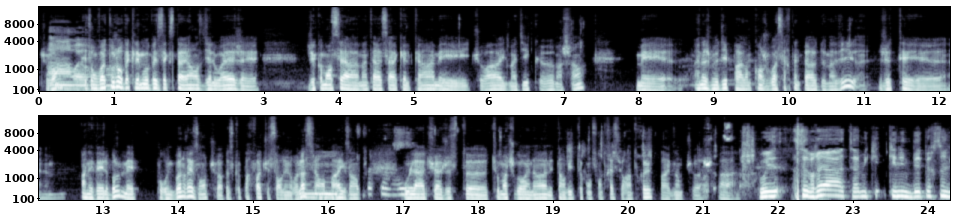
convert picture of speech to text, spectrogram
tu vois? Ah, ouais, Et on voit ouais. toujours dès que les mauvaises expériences, dire ouais, j'ai, j'ai commencé à m'intéresser à quelqu'un, mais tu vois, il m'a dit que machin. Mais euh, là, je me dis, par exemple, quand je vois certaines périodes de ma vie, euh, j'étais euh, unavailable, mais pour une bonne raison, tu vois, parce que parfois tu sors d'une relation, par mmh. exemple, où là tu as juste too much going on et t'as envie de te concentrer sur un truc, par exemple, tu vois, je sais pas. Oui, c'est vrai, Kenny, des personnes,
